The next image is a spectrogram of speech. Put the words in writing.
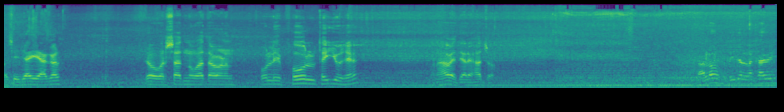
પછી જઈએ આગળ. જો વરસાદનું વાતાવરણ ફૂલી ફૂલ થઈ ગયું છે, પણ આવે ત્યારે સાચો. ચાલો ડીઝલ નખાવી,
